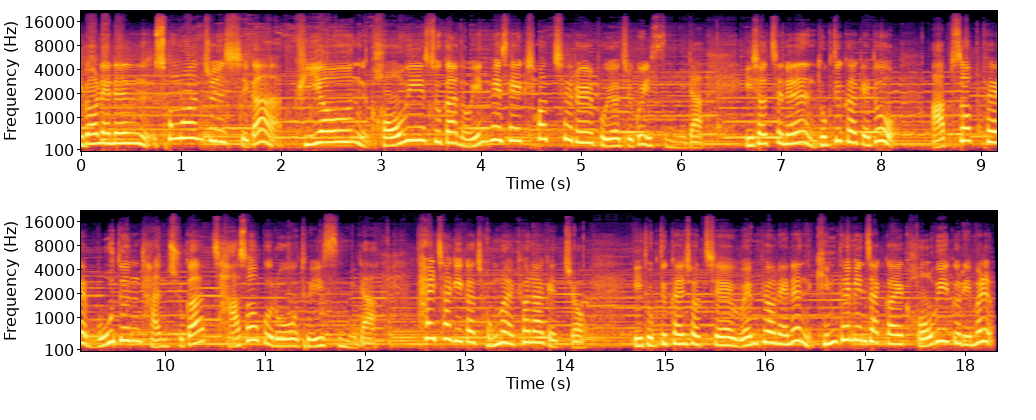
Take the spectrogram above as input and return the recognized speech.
이번에는 송원준 씨가 귀여운 거위수가 놓인 회색 셔츠를 보여주고 있습니다. 이 셔츠는 독특하게도 앞섭의 모든 단추가 자석으로 돼 있습니다. 탈차기가 정말 편하겠죠. 이 독특한 셔츠의 왼편에는 김태민 작가의 거위 그림을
